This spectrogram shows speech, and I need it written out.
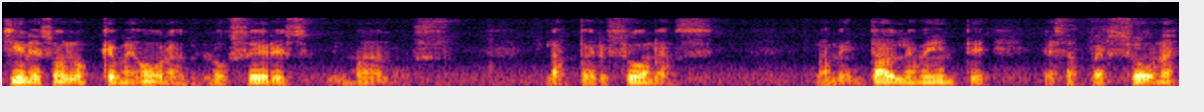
¿Quiénes son los que mejoran? Los seres humanos, las personas Lamentablemente, esas personas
